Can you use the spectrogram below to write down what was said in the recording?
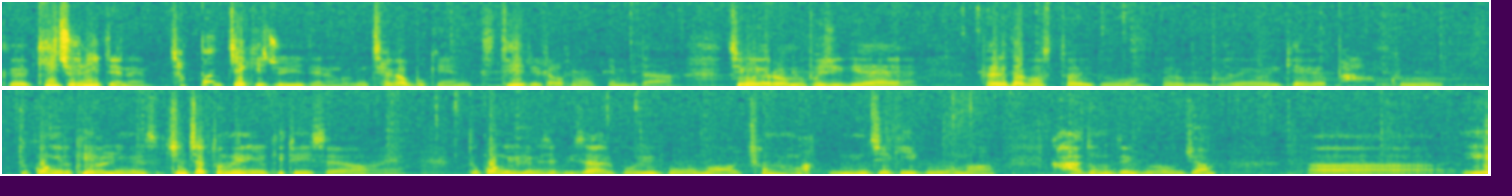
그 기준이 되는 첫 번째 기준이 되는 것은 제가 보기엔 디테일이라고 생각됩니다. 지금 여러분 보시기에 베르데 버스터에도 여러분 보세요. 이렇게 막그 뚜껑 이렇게 열리면서 진짜 도면이 이렇게 돼 있어요. 예. 뚜껑 열리면서 미사일 보이고 뭐 총 막 움직이고 뭐 가동되고 그죠? 어, 이게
